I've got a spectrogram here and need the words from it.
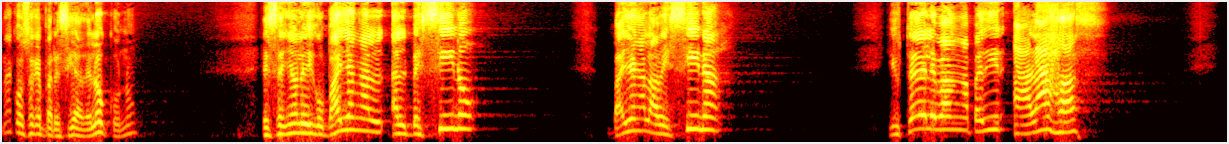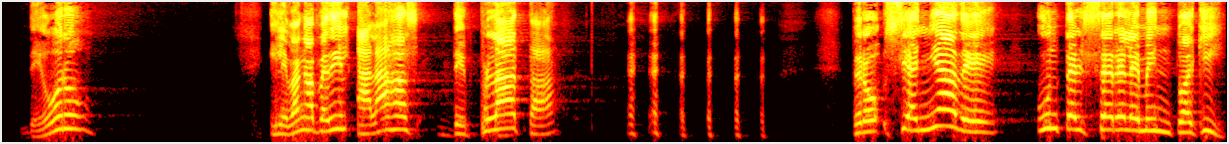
Una cosa que parecía de loco, ¿no? El Señor le dijo, vayan al, vecino, vayan a la vecina, y ustedes le van a pedir alhajas de oro y le van a pedir alhajas de plata. Pero se añade un tercer elemento aquí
